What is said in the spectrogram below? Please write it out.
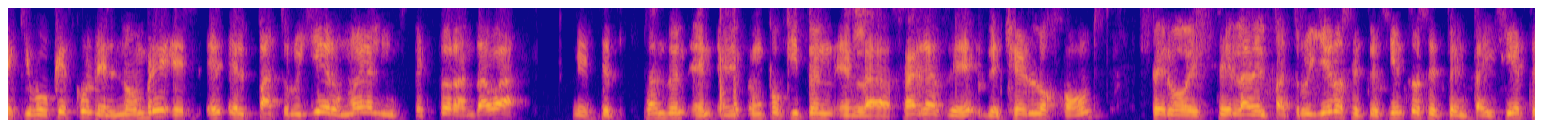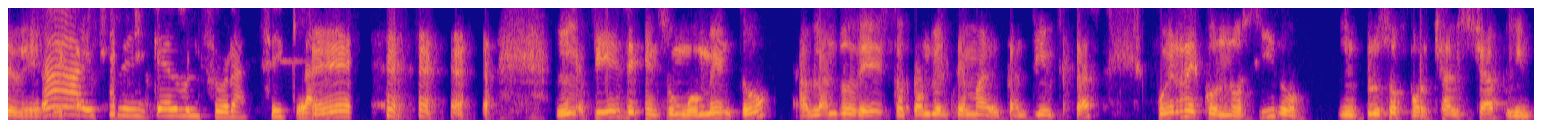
equivoqué con el nombre, es el, patrullero, no era el inspector, andaba este, pensando en, un poquito en, las sagas de, Sherlock Holmes, pero este, la del patrullero 777 de... Ay, sí, qué dulzura, sí, claro. Eh, fíjense que en su momento, hablando de, tocando el tema de Cantinflas, fue reconocido incluso por Charles Chaplin,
